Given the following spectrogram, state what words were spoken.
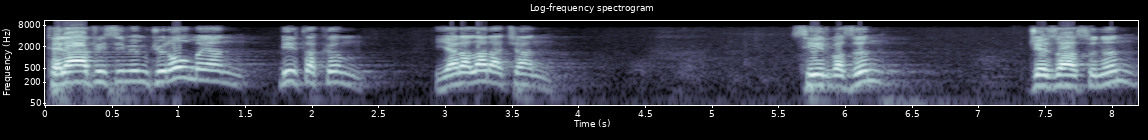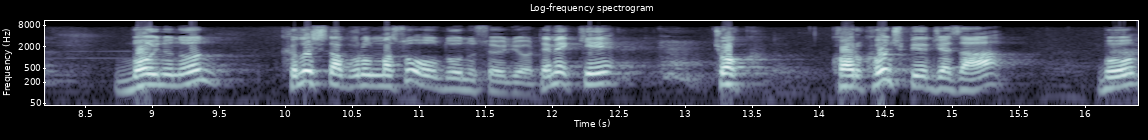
telafisi mümkün olmayan bir takım yaralar açan sihirbazın cezasının boynunun kılıçla vurulması olduğunu söylüyor. Demek ki çok korkunç bir ceza bu.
